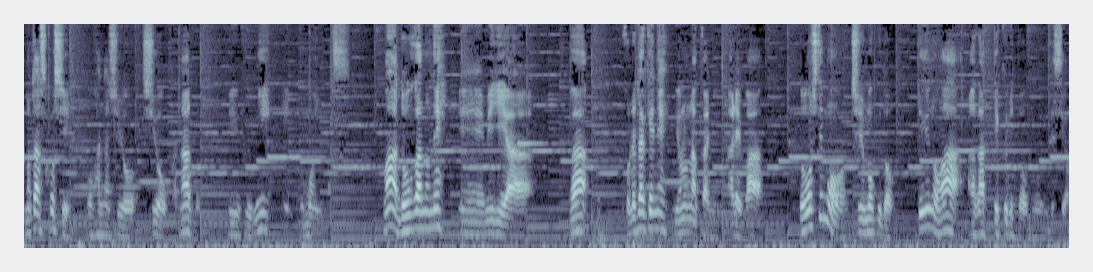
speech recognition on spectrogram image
また少しお話をしようかなというふうに思います。まあ動画のね、えー、メディアがこれだけね、世の中にあれば、どうしても注目度っていうのは上がってくると思うんですよ。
